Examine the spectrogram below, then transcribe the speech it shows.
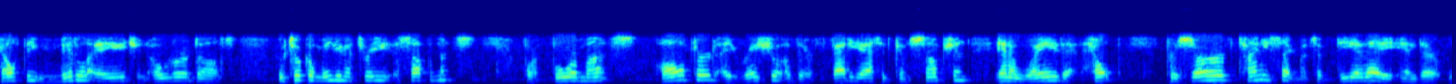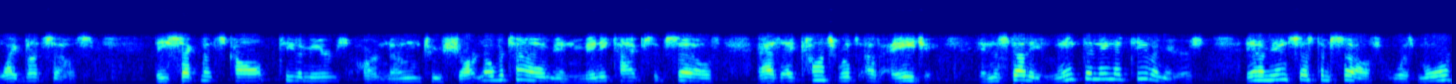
healthy middle aged and older adults who took omega 3 supplements for four months altered a ratio of their fatty acid consumption in a way that helped preserve tiny segments of DNA in their white blood cells. These segments, called telomeres, are known to shorten over time in many types of cells as a consequence of aging. In the study, lengthening of telomeres in immune system cells was more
